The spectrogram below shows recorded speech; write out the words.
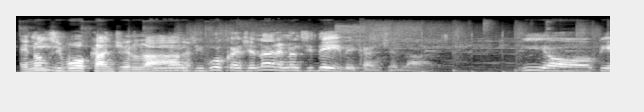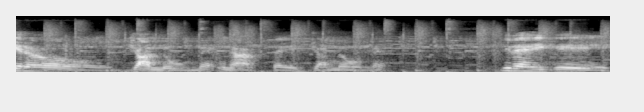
E non si può cancellare. Non si può cancellare, non si deve cancellare. Io, Piero Giannone, in arte Giannone, direi che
